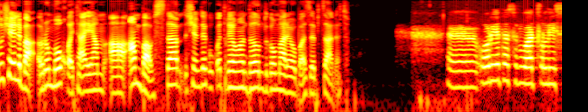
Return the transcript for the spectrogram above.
თუ შეიძლება რომ მოყვეთ აი ამ ამბავს და შემდეგ უკვე დღევანდელ მდგომარეობაზე ბრძანოთ. 2008 წლის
